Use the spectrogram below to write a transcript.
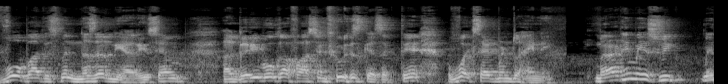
वो बात इसमें नज़र नहीं आ रही। इसे हम गरीबों का फास्ट एंड फ्यूरियस कह सकते हैं, वो एक्साइटमेंट तो है नहीं। मराठी में इस वीक में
